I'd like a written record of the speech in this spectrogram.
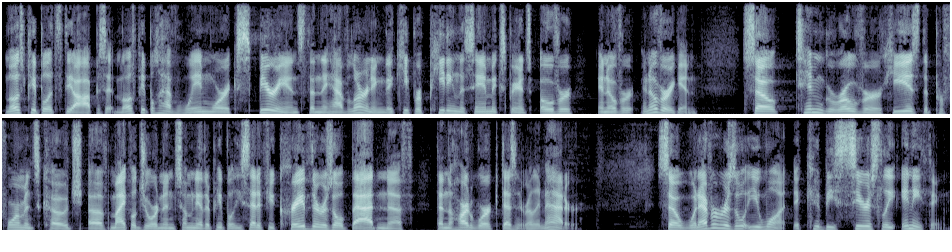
Most people, it's the opposite. Most people have way more experience than they have learning. They keep repeating the same experience over and over and over again. So, Tim Grover, he is the performance coach of Michael Jordan and so many other people. He said if you crave the result bad enough, then the hard work doesn't really matter. So, whatever result you want, it could be seriously anything.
